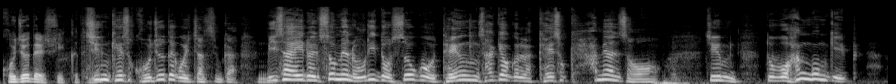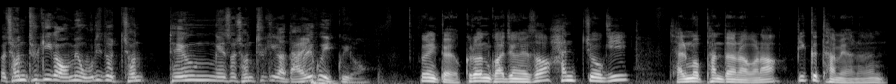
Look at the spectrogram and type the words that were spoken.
고조될 수 있거든요. 지금 계속 고조되고 있지 않습니까? 네. 미사일을 쏘면 우리도 쏘고 대응 사격을 계속 하면서 지금 또 뭐 항공기 전투기가 오면 우리도 전 대응해서 전투기가 날고 있고요. 그러니까요. 그런 과정에서 한쪽이 잘못 판단하거나 삐끗하면은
